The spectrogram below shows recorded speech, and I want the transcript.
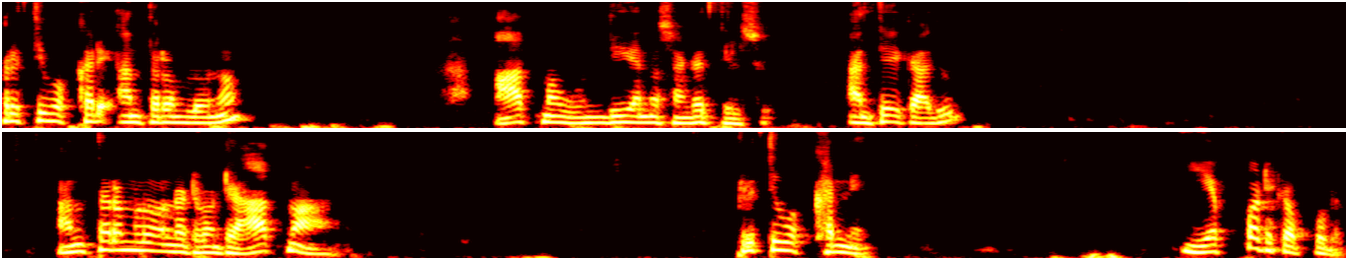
ప్రతి ఒక్కరి అంతరంలోనూ ఆత్మ ఉంది అన్న సంగతి తెలుసు. అంతేకాదు అంతరంలో ఉన్నటువంటి ఆత్మ ప్రతి ఒక్కరిని ఎప్పటికప్పుడు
